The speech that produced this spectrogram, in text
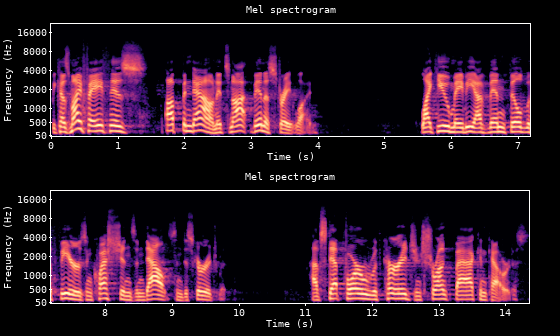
Because my faith is up and down, it's not been a straight line. Like you, maybe, I've been filled with fears and questions and doubts and discouragement. I've stepped forward with courage and shrunk back in cowardice.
